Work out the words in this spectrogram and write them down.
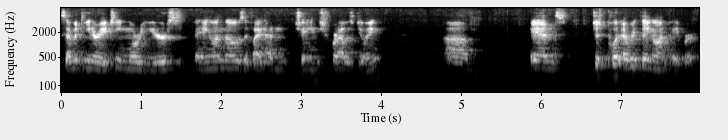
17 or 18 more years paying on those if I hadn't changed what I was doing. Um, and just put everything on paper,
